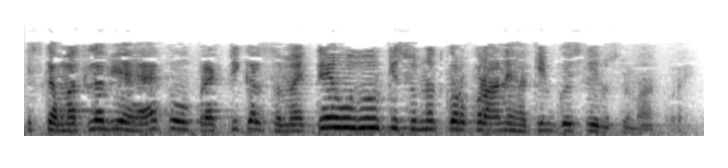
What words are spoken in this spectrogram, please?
اس کا مطلب یہ ہے کہ وہ پریکٹیکل سمجھتے ہیں حضور کی سنت کو اور قرآن حکیم کو اس لیے مسلمان ہو رہے ہیں۔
